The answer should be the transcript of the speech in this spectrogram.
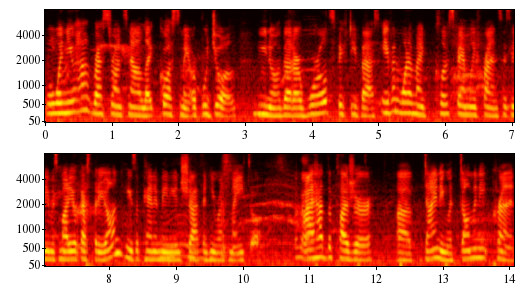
Well, when you have restaurants now like Cosme or Pujol, you know, that are world's 50 best. Even one of my close family friends, his name is Mario Castrellón. He's a Panamanian chef Mm. and he runs Maito. Okay. I had the pleasure of dining with Dominique Crenn,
